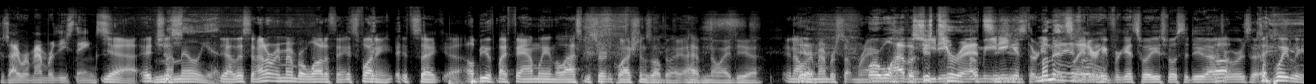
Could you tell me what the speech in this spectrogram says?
Because I remember these things. yeah, it's just Mammalian. Yeah, listen, I don't remember a lot of things. It's funny. it's like uh, I'll be with my family and they'll ask me certain questions. I'll be like, I have no idea, and I'll remember something random. Or we'll have a It's just meeting, a meeting, and just- 30 minutes later he forgets what he's supposed to do afterwards. Uh, completely.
